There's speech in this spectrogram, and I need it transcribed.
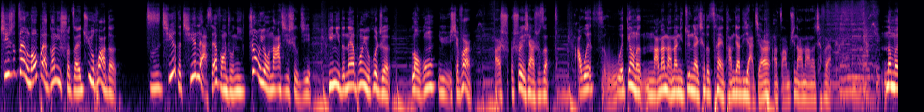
其实，在老板跟你说这句话的之前的前两三分钟，你正要拿起手机给你的男朋友或者老公、女媳妇儿啊说说一下，说是。啊，我我订了哪哪哪哪你最爱吃的菜，他们家的雅间儿啊，咱们去哪哪哪吃饭。那么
